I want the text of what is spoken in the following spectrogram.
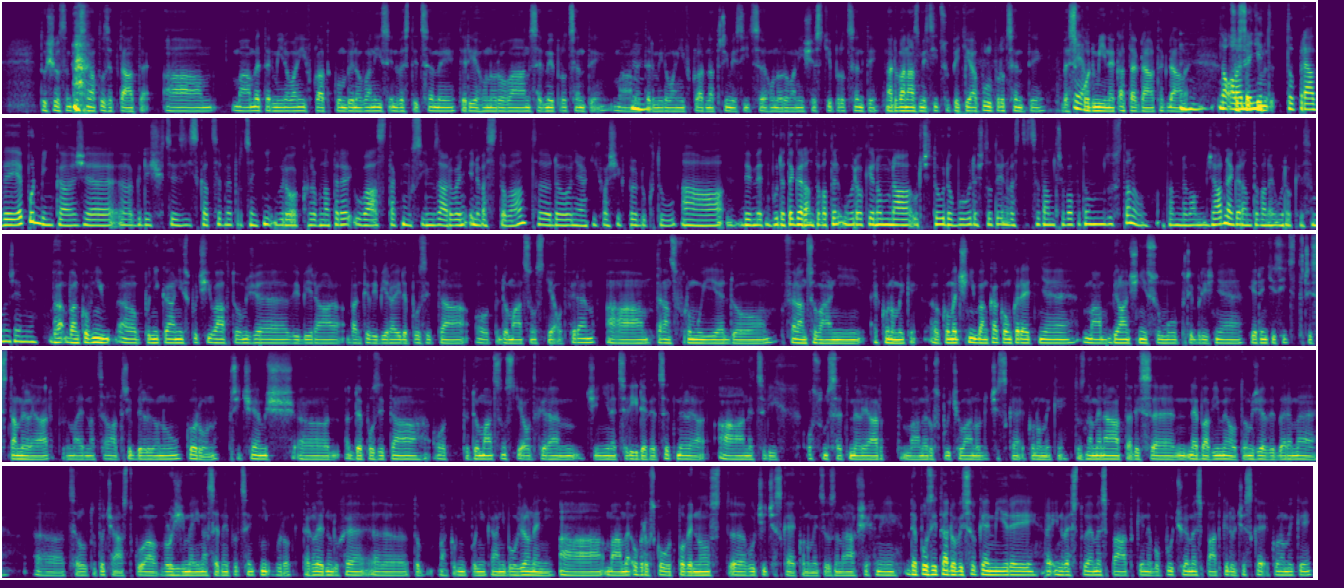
Tušil jsem, že se na to zeptáte. A Máme termínovaný vklad kombinovaný s investicemi, který je honorován 7%. Máme hmm. termínovaný vklad na 3 měsíce honorovaný 6%, na 12 měsíců 5,5%, bez jo. podmínek a tak dále. Tak dále. Hmm. No Co ale není tím... to právě je podmínka, že eh, když chci získat 7% úrok, zrovna tedy u vás, tak musím zároveň investovat eh, do nějakých vašich produktů a vy mi budete garantovat ten úrok jenom na určitou dobu, když to ty investice tam třeba potom zůstanou. A tam nemám žádné garantované úroky samozřejmě. Bankovní eh, podnikání spočívá v tom, že vybírá, banky vybírají depozita od domácností a od firm a transformují je do financování ekonomiky. Eh, Komerční banka konkrétně má bilanční sumu přibližně 1300 miliard, to znamená 1,3 bilionu korun, přičemž eh, depozita od domácnosti a od firm činí necelých 900 miliard a necelých 800 miliard máme rozpůjčováno do české ekonomiky. To znamená, tady se nebavíme o tom, že vybereme eh, celou tuto částku a vložíme ji na 7% úrok. Takhle jednoduché eh, to bankovní podnikání bohužel není. A máme obrovskou odpovědnost eh, vůči české ekonomice. To znamená, všechny depozita do vysoké míry reinvestujeme zpátky nebo půjčujeme zpátky do české ekonomiky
